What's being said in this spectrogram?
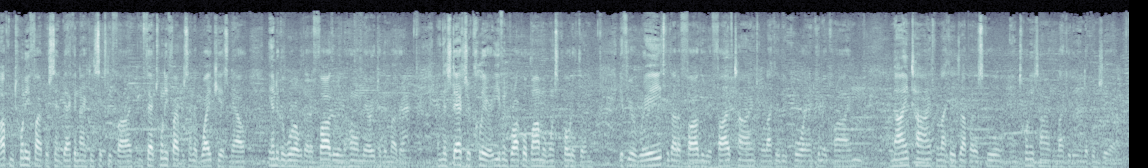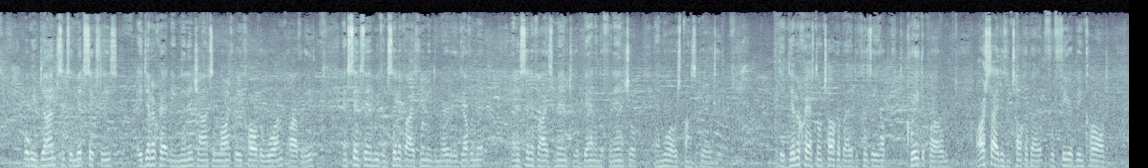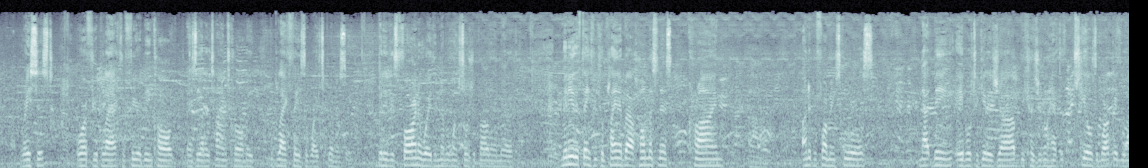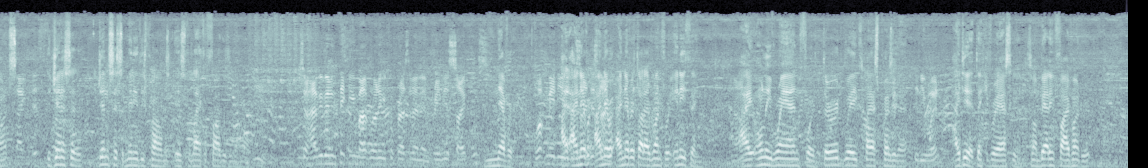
up from 25% back in 1965. In fact, 25% of white kids now enter the world without a father in the home married to the mother. And the stats are clear. Even Barack Obama once quoted them. If you're raised without a father, you're five times more likely to be poor and commit crime nine times more likely to drop out of school, and 20 times more likely to end up in jail. What we've done since the mid 60s, a Democrat named Lyndon Johnson launched what he called the War on Poverty, and since then we've incentivized women to marry the government and incentivized men to abandon the financial and moral responsibility. The Democrats don't talk about it because they helped create the problem. Our side doesn't talk about it for fear of being called racist, or if you're black, for fear of being called, as the other Times called me, the black face of white supremacy. But it is far and away the number one social problem in America. Many of the things we complain about, homelessness, crime, uh, underperforming schools, not being able to get a job because you don't have the skills the market wants. The genesis, genesis of many of these problems is the lack of fathers in the home. So have you been thinking about running for president in previous cycles? Never. What made you? I, I never, I never, I never thought I'd run for anything. No? I only ran for third grade class president. Did you win? I did. Thank you for asking. So I'm batting 500.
